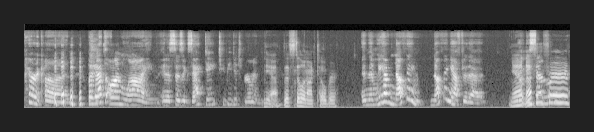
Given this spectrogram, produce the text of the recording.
Paracon. but that's online and it says exact date to be determined. Yeah, that's still in October. And then we have nothing, nothing after that. Yeah, No nothing December? for.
